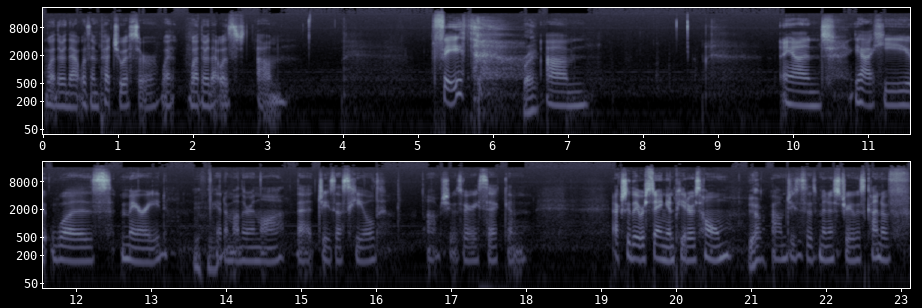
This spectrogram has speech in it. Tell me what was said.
whether that was impetuous or wh- whether that was um, faith, Right. um, and yeah, he was married. Mhm. He had a mother in law that Jesus healed. Um, she was very sick, and actually, they were staying in Peter's home. Yeah. Um, Jesus' ministry was kind of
